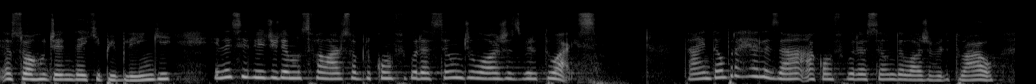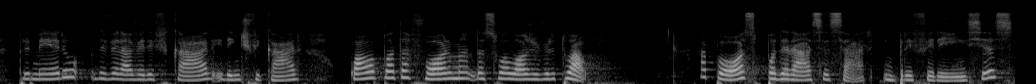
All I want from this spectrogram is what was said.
eu sou a Rudiane da equipe Bling e nesse vídeo iremos falar sobre configuração de lojas virtuais. Tá? Então, para realizar a configuração de loja virtual, primeiro deverá verificar, identificar qual a plataforma da sua loja virtual. Após, poderá acessar em Preferências,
